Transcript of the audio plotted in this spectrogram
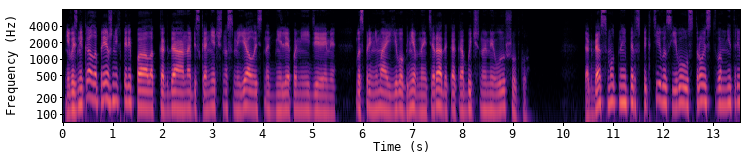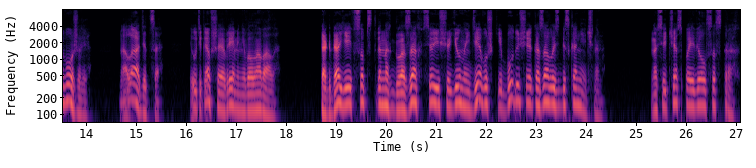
Не возникало прежних перепалок, когда она бесконечно смеялась над нелепыми идеями, воспринимая его гневные тирады как обычную милую шутку. Тогда смутные перспективы с его устройством не тревожили. Наладится, и утекавшее время не волновало. Тогда ей в собственных глазах все еще юной девушки будущее казалось бесконечным. Но сейчас появился страх.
